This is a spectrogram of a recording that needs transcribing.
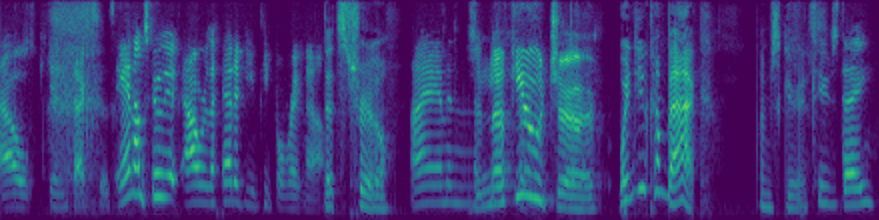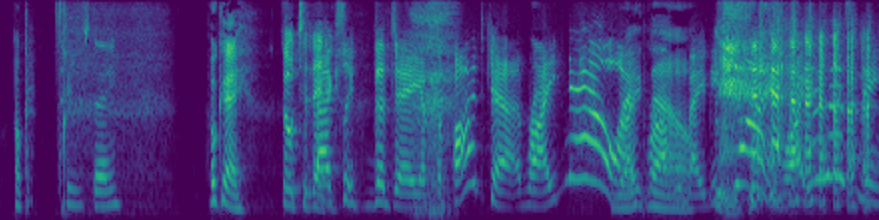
out in Texas, and I'm two hours ahead of you people right now. That's true. I am in the, in the future. When do you come back? I'm just curious. Tuesday. Okay. Tuesday. Okay. So today, Actually, the day of the podcast. Right now, Right I'm probably now. maybe flying while you're listening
